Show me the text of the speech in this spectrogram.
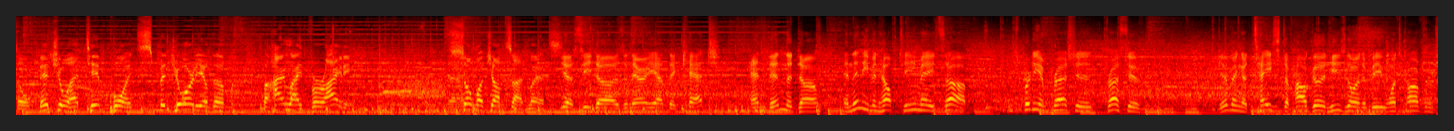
So Mitchell had 10 points, majority of them the highlight variety. So much upside, Lance. Yes, he does. And there he had the catch and then the dunk and then even helped teammates up pretty impressive, impressive, giving a taste of how good he's going to be once conference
